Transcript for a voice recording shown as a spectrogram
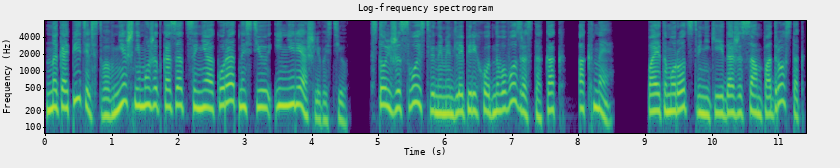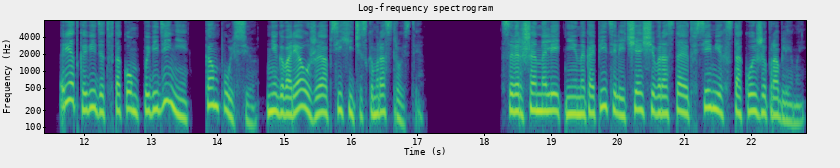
Накопительство внешне может казаться неаккуратностью и неряшливостью, столь же свойственными для переходного возраста, как акне. Поэтому родственники и даже сам подросток редко видят в таком поведении компульсию, не говоря уже о психическом расстройстве. Совершеннолетние накопители чаще вырастают в семьях с такой же проблемой.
